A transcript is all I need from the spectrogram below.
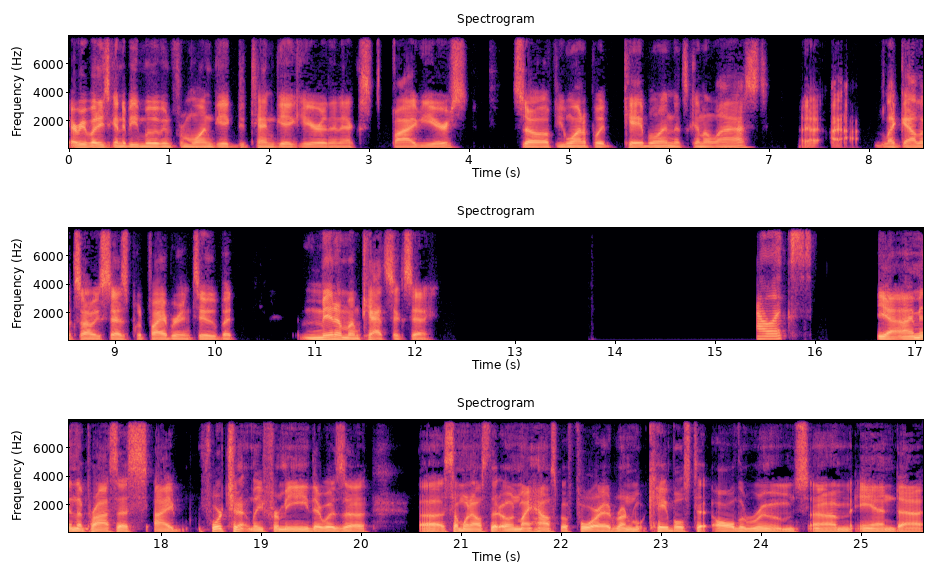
everybody's going to be moving from one gig to 10 gig here in the next five years. So if you want to put cable in that's going to last, uh, I, like Alex always says, put fiber in too, but minimum Cat 6A. Alex? Yeah, I'm in the process. I fortunately for me, there was a uh, someone else that owned my house before. I'd run cables to all the rooms, um, and uh,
